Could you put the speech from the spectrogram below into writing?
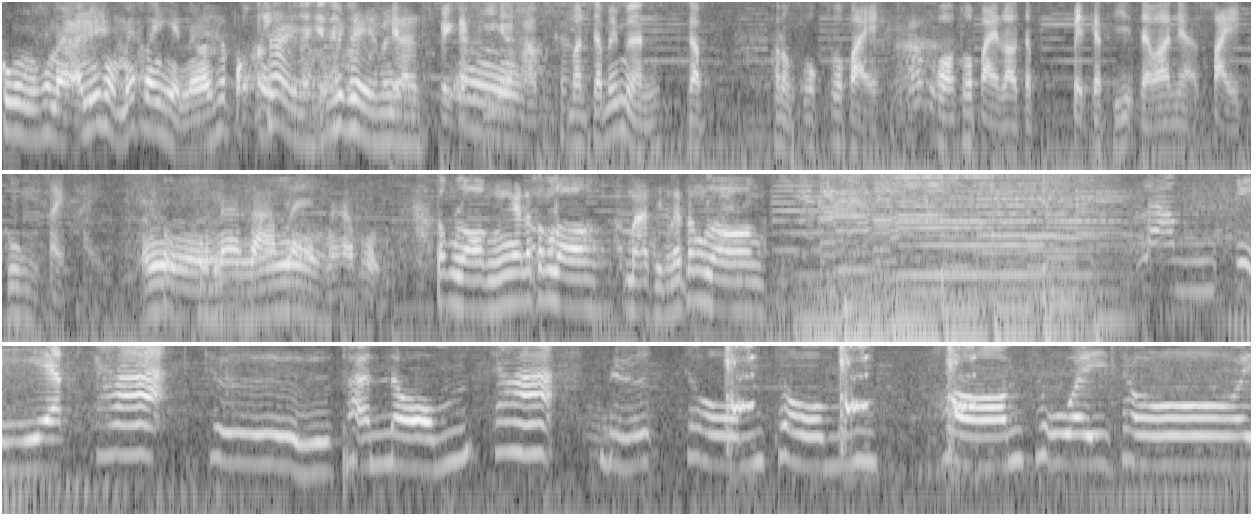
กุ้งใช่ไหมอันนี้ผมไม่เคยเห็นเลยนะพี่ป๊อกใช่ไม่เคยเห็นเหมือนกัน เป็นกะทิครับ มันจะไม่เหมือนกับขนมพกทั่วไปเพราะทั่วไปเราจะเป็นกะทิแต่ว่าเนี่ยใส่กุ้งใส่ไข่ เออหน้าตาแปลกนะครับผมต้องลองงั้นเราต้องลองมาถึงแล้วต้องลอง ลำเจียกชะ ชื่อขนมชะ นึกชมชม หอมช่วยโชย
